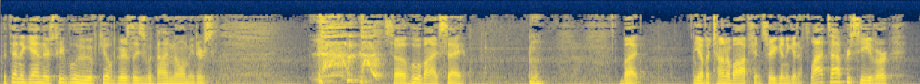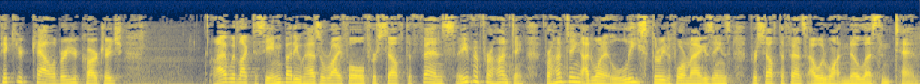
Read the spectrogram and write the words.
But then again, there's people who have killed grizzlies with nine millimeters. so who am I to say? but you have a ton of options. So you're going to get a flat top receiver, pick your caliber, your cartridge, I would like to see anybody who has a rifle for self-defense, even for hunting. For hunting, I'd want at least three to four magazines. For self-defense, I would want no less than ten.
